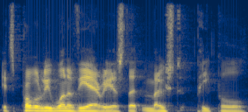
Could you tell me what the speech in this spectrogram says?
it's probably one of the areas that most people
